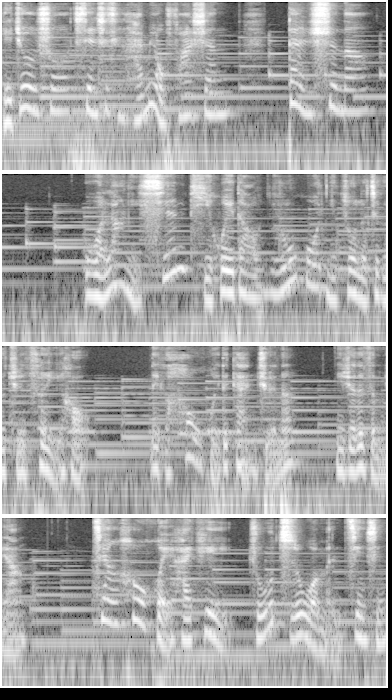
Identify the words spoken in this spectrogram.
也就是说，这件事情还没有发生，但是呢，我让你先体会到，如果你做了这个决策以后，那个后悔的感觉呢？你觉得怎么样？这样后悔还可以阻止我们进行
